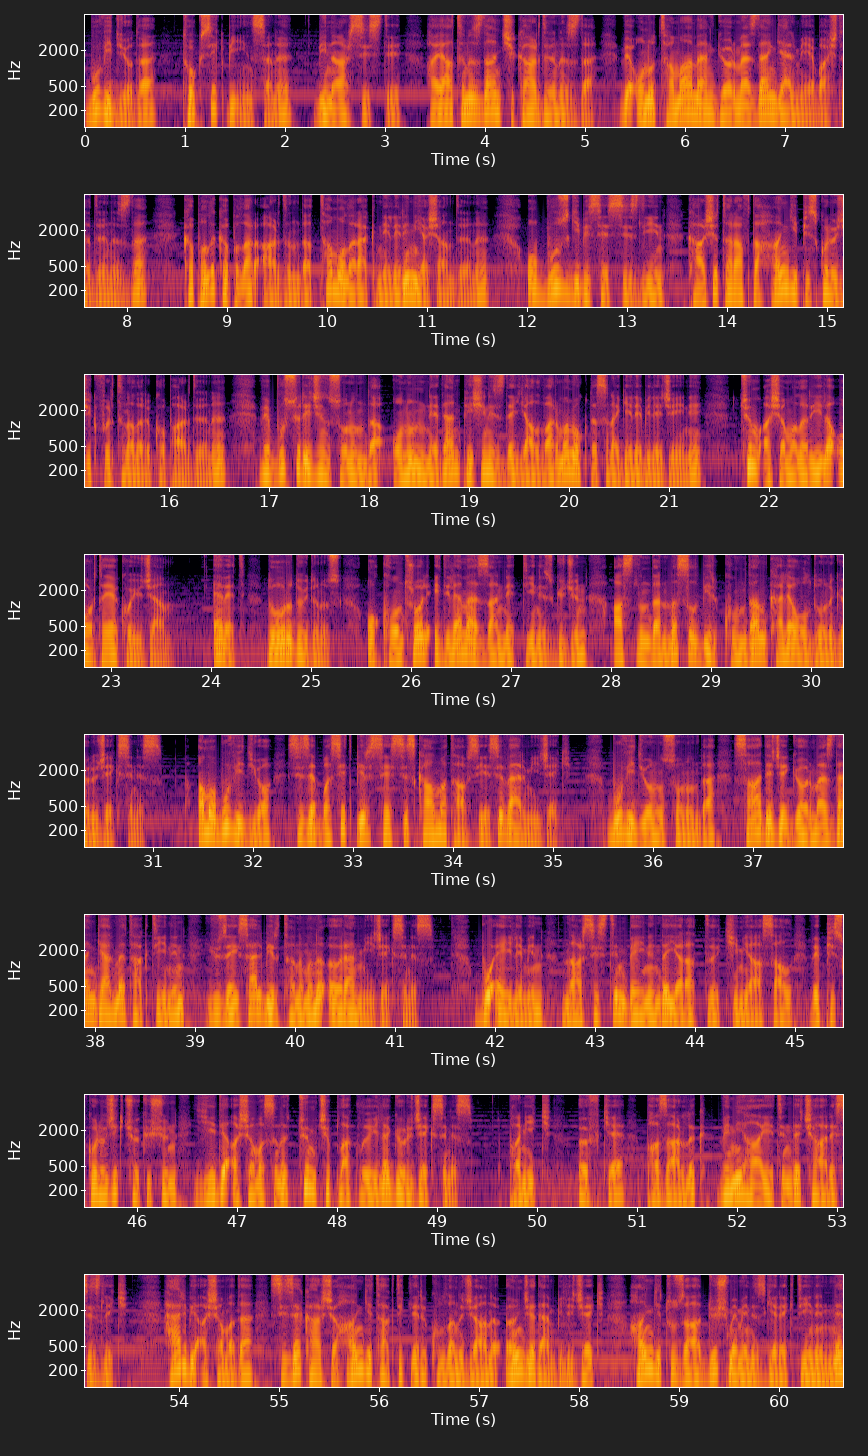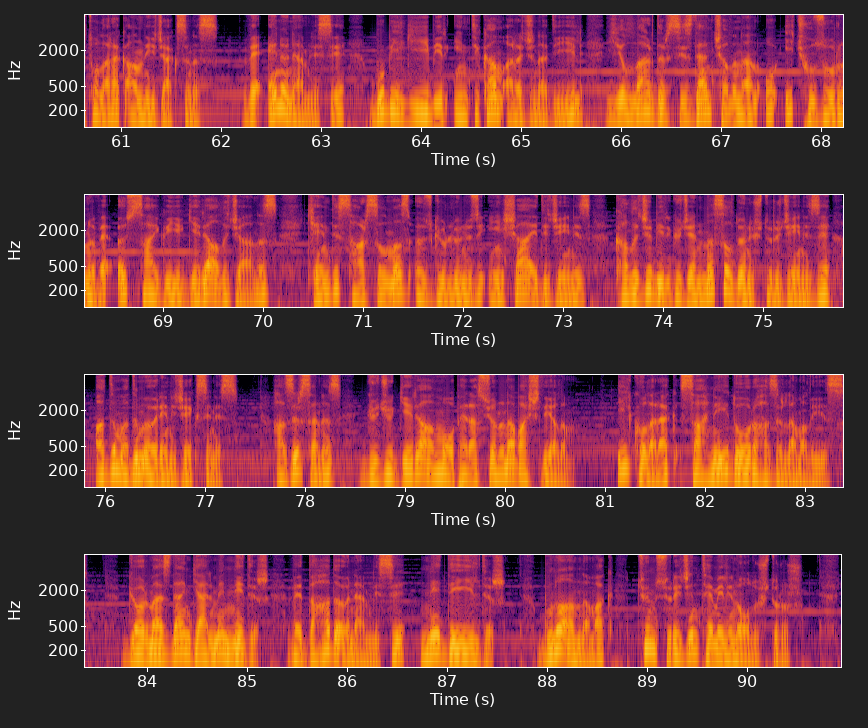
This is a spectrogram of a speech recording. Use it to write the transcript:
Bu videoda toksik bir insanı, bir narsisti hayatınızdan çıkardığınızda ve onu tamamen görmezden gelmeye başladığınızda kapalı kapılar ardında tam olarak nelerin yaşandığını, o buz gibi sessizliğin karşı tarafta hangi psikolojik fırtınaları kopardığını ve bu sürecin sonunda onun neden peşinizde yalvarma noktasına gelebileceğini tüm aşamalarıyla ortaya koyacağım. Evet, doğru duydunuz. O kontrol edilemez zannettiğiniz gücün aslında nasıl bir kumdan kale olduğunu göreceksiniz. Ama bu video size basit bir sessiz kalma tavsiyesi vermeyecek. Bu videonun sonunda sadece görmezden gelme taktiğinin yüzeysel bir tanımını öğrenmeyeceksiniz. Bu eylemin narsistin beyninde yarattığı kimyasal ve psikolojik çöküşün 7 aşamasını tüm çıplaklığıyla göreceksiniz. Panik, öfke, pazarlık ve nihayetinde çaresizlik. Her bir aşamada size karşı hangi taktikleri kullanacağını önceden bilecek, hangi tuzağa düşmemeniz gerektiğini net olarak anlayacaksınız. Ve en önemlisi, bu bilgiyi bir intikam aracına değil, yıllardır sizden çalınan o iç huzurunu ve öz saygıyı geri alacağınız, kendi sarsılmaz özgürlüğünüzü inşa edeceğiniz, kalıcı bir güce nasıl dönüştüreceğinizi adım adım öğreneceksiniz. Hazırsanız gücü geri alma operasyonuna başlayalım. İlk olarak sahneyi doğru hazırlamalıyız. Görmezden gelme nedir ve daha da önemlisi ne değildir? Bunu anlamak tüm sürecin temelini oluşturur.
